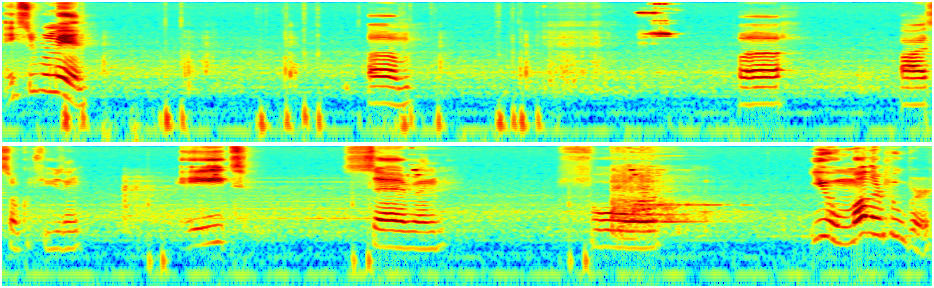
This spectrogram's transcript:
Hey, Superman. Um. Uh. Ah, uh, it's so confusing. Eight, seven, four. You mother pooper.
